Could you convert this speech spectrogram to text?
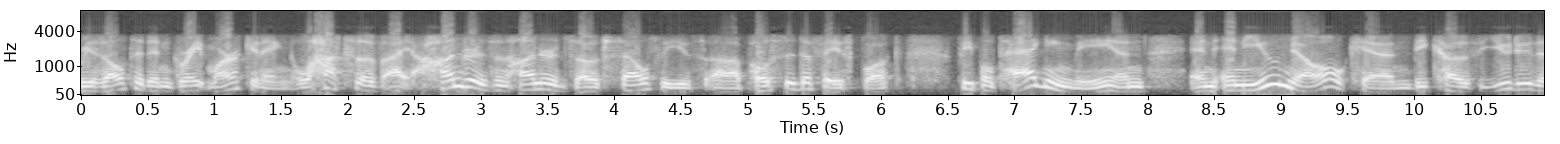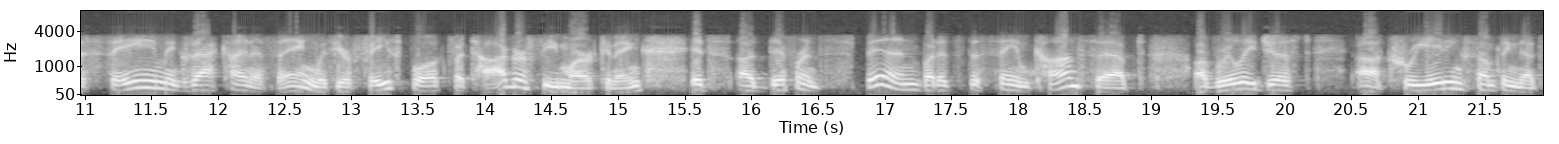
resulted in great marketing. Lots of I, hundreds and hundreds of selfies uh, posted to Facebook, people tagging me, and and and you know, Ken, because you do the same exact kind of thing with your Facebook photography marketing. It's a different spin, but it's the same concept of really just. Uh, creating something that's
